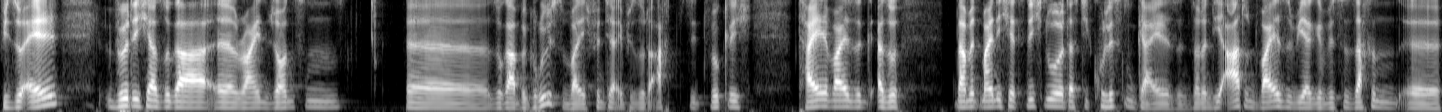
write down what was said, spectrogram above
Visuell würde ich ja sogar äh, Ryan Johnson äh, sogar begrüßen, weil ich finde ja Episode 8 sieht wirklich teilweise, also damit meine ich jetzt nicht nur, dass die Kulissen geil sind, sondern die Art und Weise, wie er gewisse Sachen äh,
